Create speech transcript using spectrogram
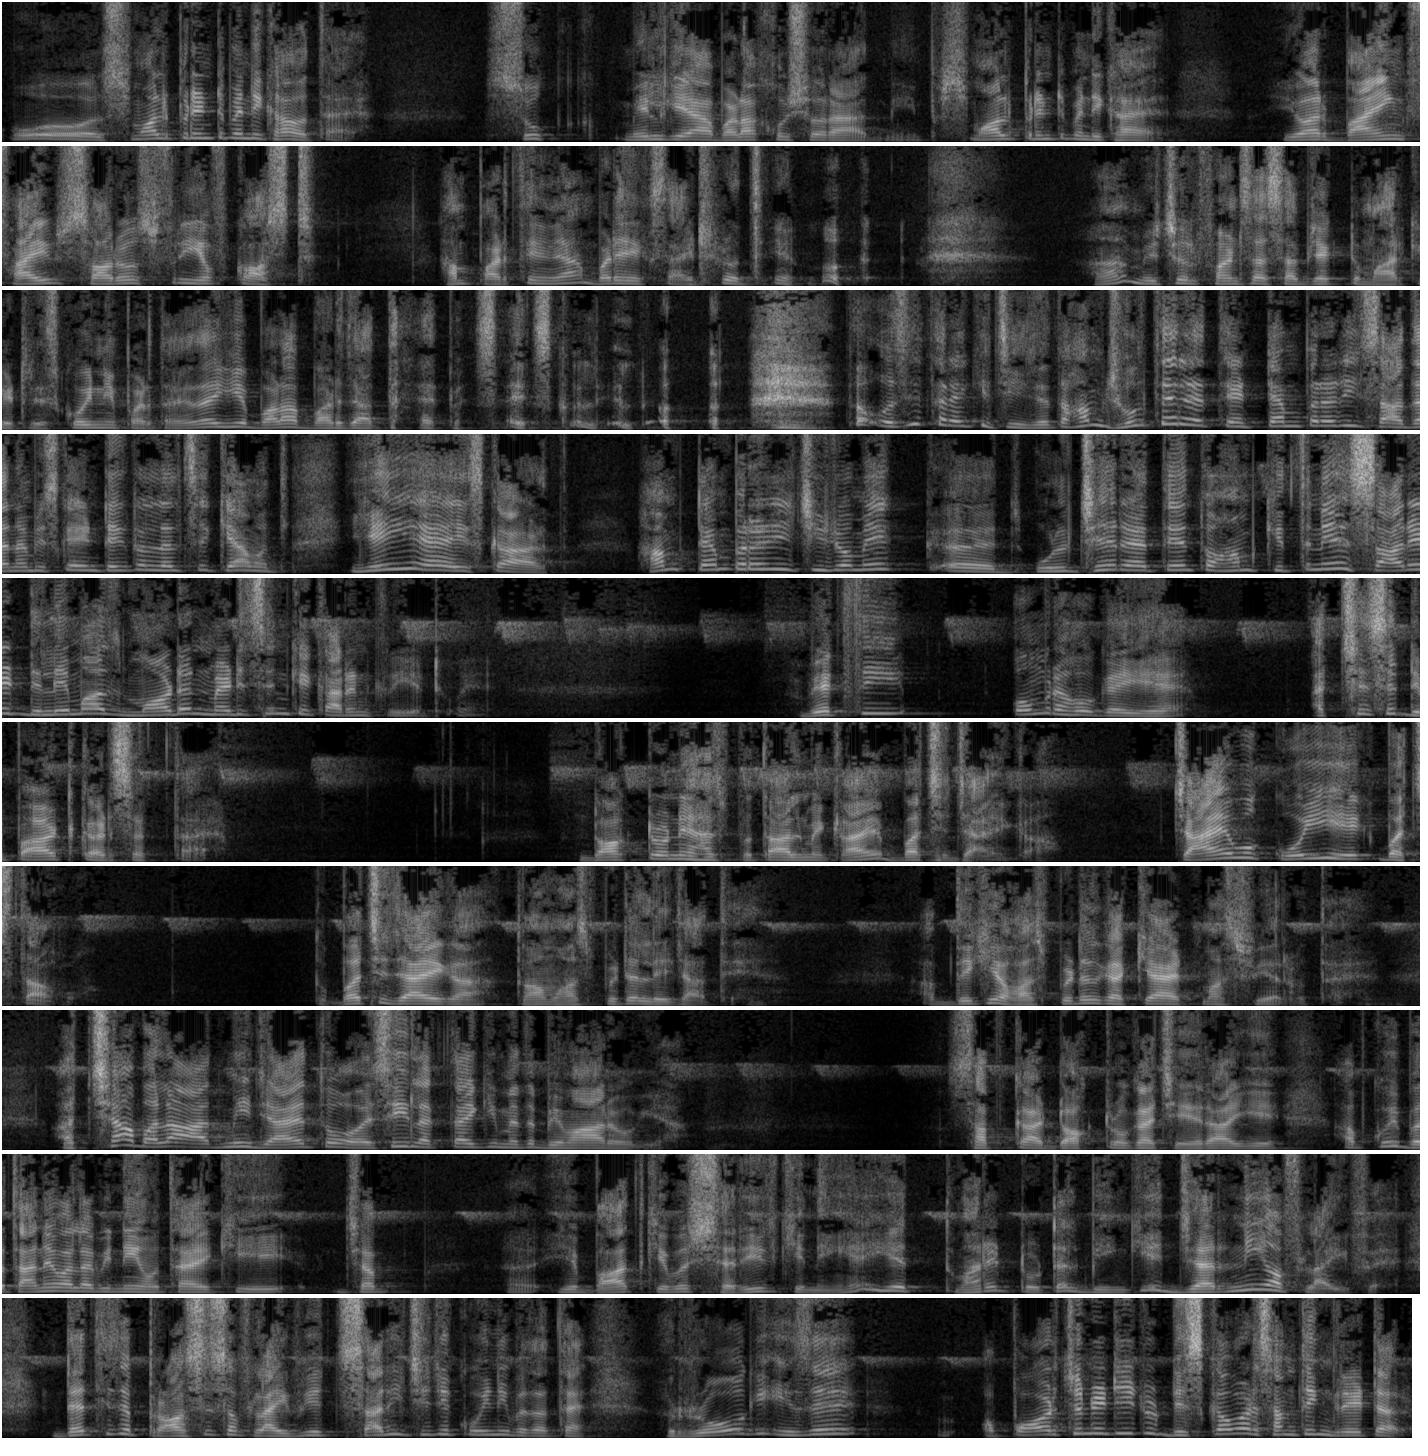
वो स्मॉल प्रिंट में लिखा होता है। सुख मिल गया, बड़ा खुश हो रहा आदमी। स्मॉल प्रिंट में लिखा है you are buying five sorrows free of cost हम पढ़ते हैं ना बड़े एक्साइटेड होते हैं हाँ mutual funds are subject to market risk कोई नहीं पढ़ता है। ये बड़ा बढ़ जाता है पैसा, इसको ले लो। तो उसी तरह की चीज़ है। तो हम झूलते रहते हैं। टेम्पररी साधन। अब इसका इंटीग्रल हेल्थ से क्या मतलब? यही है इसका अर्थ। हम टेम्पररी चीज़ों में उलझे रहते हैं। तो हम कितने सारे डिलेमाज मॉडर्न मेडिसिन के कारण क्रिएट हुए हैं। व्यक्ति उम्र हो गई है। अच्छे से डिपार्ट कर सकता है। डॉक्टरों ने अस्पताल में कहा है, बच जाएगा। चाहे वो कोई एक बचता हो तो बच जाएगा तो हम हॉस्पिटल ले जाते हैं। अब देखिए हॉस्पिटल का क्या एटमोसफियर होता है। अच्छा भला आदमी जाए तो ऐसे ही लगता है कि मैं तो बीमार हो गया। सबका डॉक्टरों का चेहरा ये। अब कोई बताने वाला भी नहीं होता है कि जब ये बात केवल शरीर की नहीं है, ये तुम्हारे टोटल बींग की जर्नी ऑफ़ लाइफ है। Death is a process of life ये सारी चीज़ें कोई नहीं बताता है। Rog is a opportunity to discover something greater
